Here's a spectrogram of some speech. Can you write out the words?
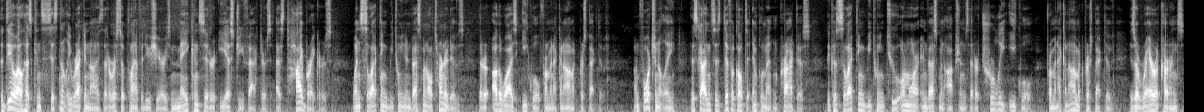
The DOL has consistently recognized that ERISA plan fiduciaries may consider ESG factors as tiebreakers when selecting between investment alternatives that are otherwise equal from an economic perspective. Unfortunately, this guidance is difficult to implement in practice because selecting between two or more investment options that are truly equal from an economic perspective is a rare occurrence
